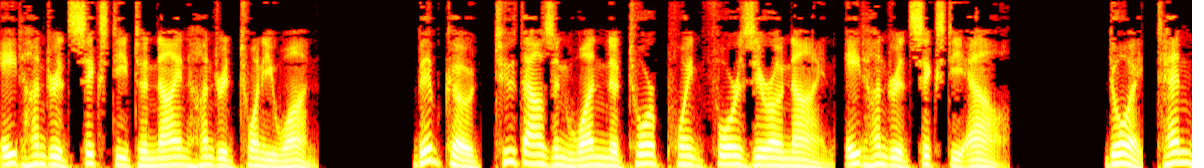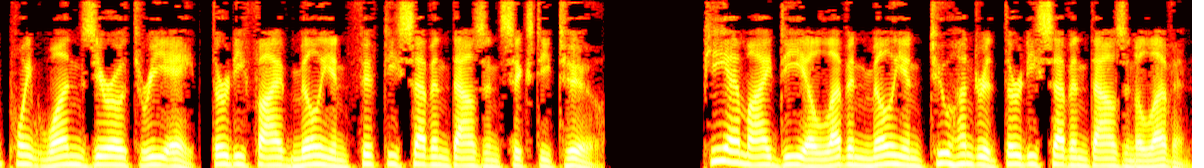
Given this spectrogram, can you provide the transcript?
860–921. Bibcode, 2001 Natur.409, 860 L. doi, 10.1038, 35057062. PMID 11237011.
